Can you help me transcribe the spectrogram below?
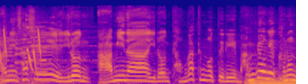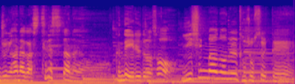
아니 사실 이런 암이나 이런 병 같은 것들이 만병의 근원 중에 하나가 스트레스잖아요. 근데 예를 들어서 20만 원을 더 줬을 때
